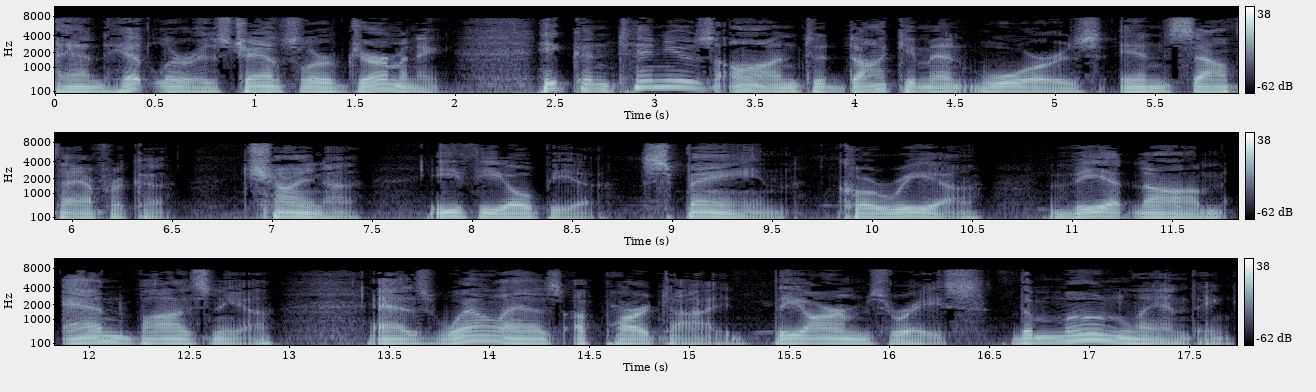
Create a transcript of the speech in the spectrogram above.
and Hitler as Chancellor of Germany. He continues on to document wars in South Africa, China, Ethiopia, Spain, Korea, Vietnam, and Bosnia, as well as apartheid, the arms race, the moon landing,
